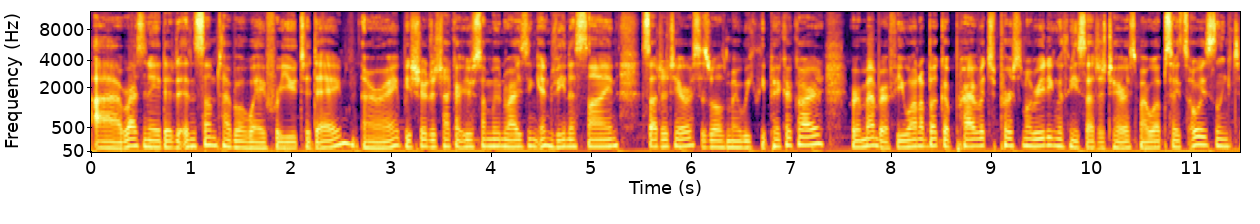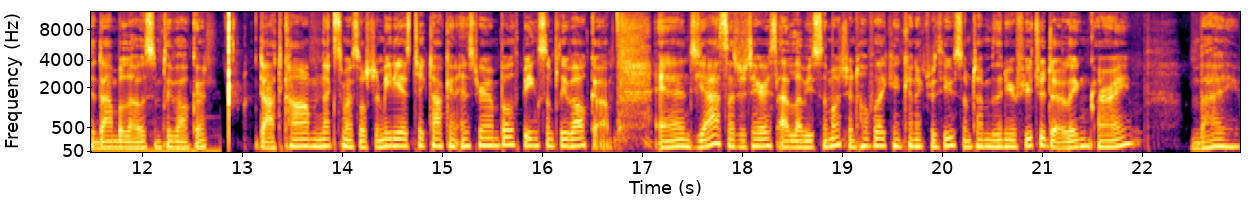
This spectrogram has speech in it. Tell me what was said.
uh, resonated in some type of way for you today. All right. Be sure to check out your Sun, Moon, Rising, and Venus sign, Sagittarius, as well as my weekly pick a card. Remember, if you want to book a private personal reading with me, Sagittarius, my website's always linked down below, simplyvelka.com. Next to my social medias, TikTok and Instagram, both being Simply Velka. And yeah, Sagittarius, I love you so much, and hopefully I can connect with you sometime in the near future, darling. All right. Bye.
